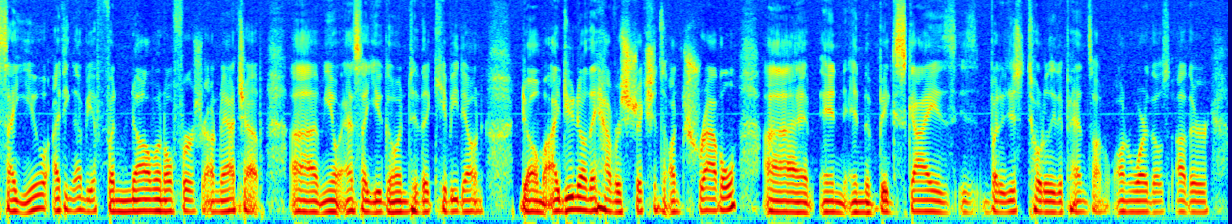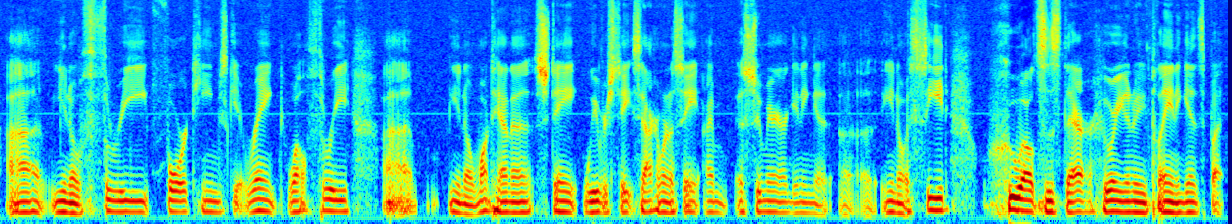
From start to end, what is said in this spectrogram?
SIU. I think that'd be a phenomenal first round matchup. Um, you know, SIU going to the Kibbie Dome. Dome. I do know they have restrictions on travel, uh, and and the Big Sky is, is, but it just totally depends on, on where those other uh, you know three four teams get ranked. Well, three, uh, you know, Montana State, Weber State, Sacramento State. I'm assuming are getting a, a you know a seed. Who else is there? Who are you going to be playing against? But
